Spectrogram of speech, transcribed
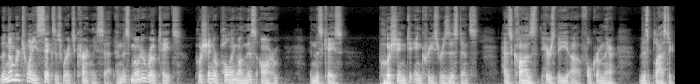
The number 26 is where it's currently set, and this motor rotates, pushing or pulling on this arm, in this case, pushing to increase resistance, has caused, here's the uh, fulcrum there, this plastic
